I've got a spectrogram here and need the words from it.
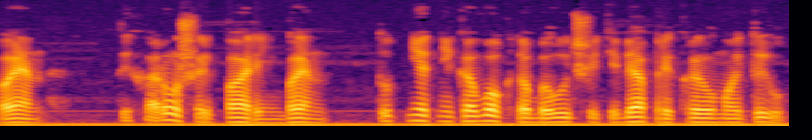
«Бен, ты хороший парень, Бен», Тут нет никого, кто бы лучше тебя прикрыл мой тыл.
